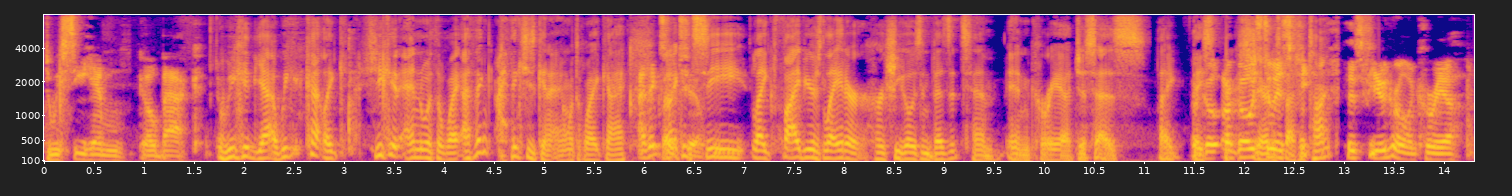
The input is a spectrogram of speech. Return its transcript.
Do we see him go back? We could, yeah, we could cut, like, she could end with a white, I think, I think she's going to end with a white guy. I think But so I could too. see, like, five years later, her, she goes and visits him in Korea just as, like, Or, they go, or goes to his fu- time. his funeral in Korea.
